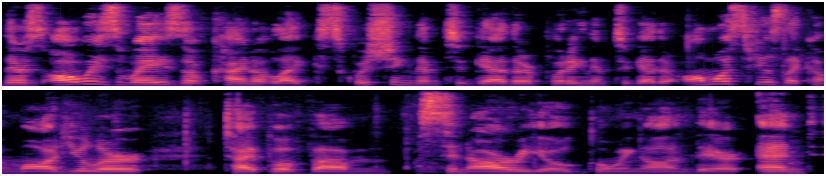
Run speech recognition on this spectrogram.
There's always ways of kind of like squishing them together, putting them together. Almost feels like a modular type of um, scenario going on there. And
